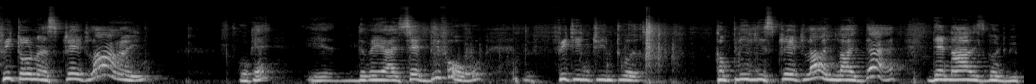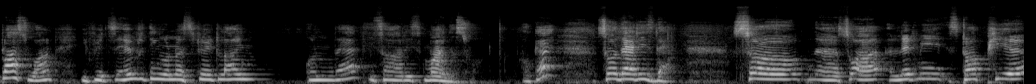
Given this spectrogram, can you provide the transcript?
fit on a straight line, okay, eh, the way I said before, fit into, into a completely straight line like that, then r is going to be plus 1. If it's everything on a straight line on that, it's r is minus 1. Okay, so that is that. So, uh, so uh, let me stop here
